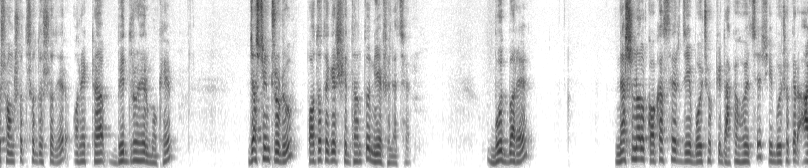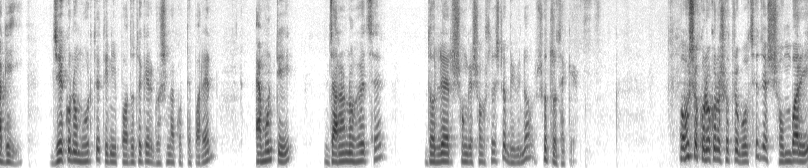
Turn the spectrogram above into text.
সংসদ সদস্যদের অনেকটা বিদ্রোহের মুখে জাস্টিন ট্রুডু পদত্যাগের সিদ্ধান্ত নিয়ে ফেলেছেন। বুধবারে ন্যাশনাল ককাসের যে বৈঠকটি ডাকা হয়েছে, সেই বৈঠকের আগেই যে কোনো মুহূর্তে তিনি পদত্যাগের ঘোষণা করতে পারেন। এমনটি জানানো হয়েছে দলের সঙ্গে সংশ্লিষ্ট বিভিন্ন সূত্র থেকে। অবশ্য কোনো কোনো সূত্র বলছে যে সোমবারই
